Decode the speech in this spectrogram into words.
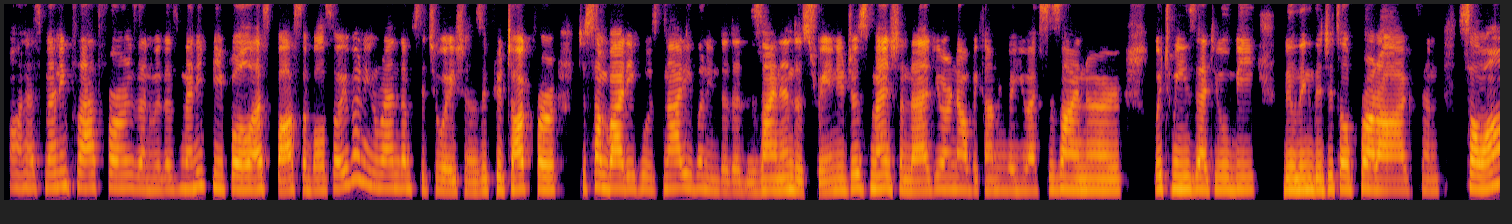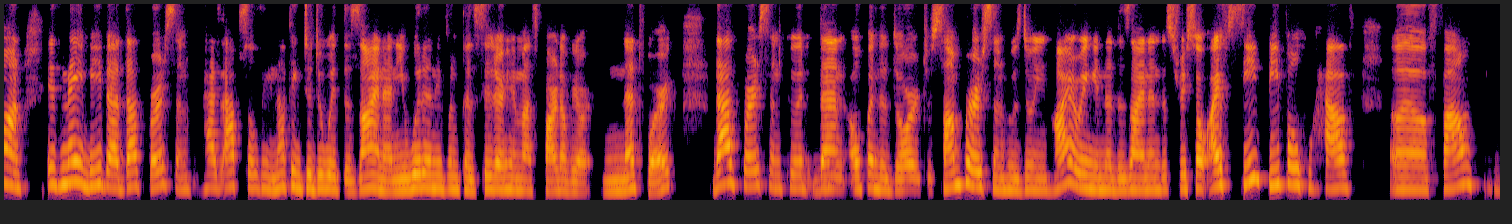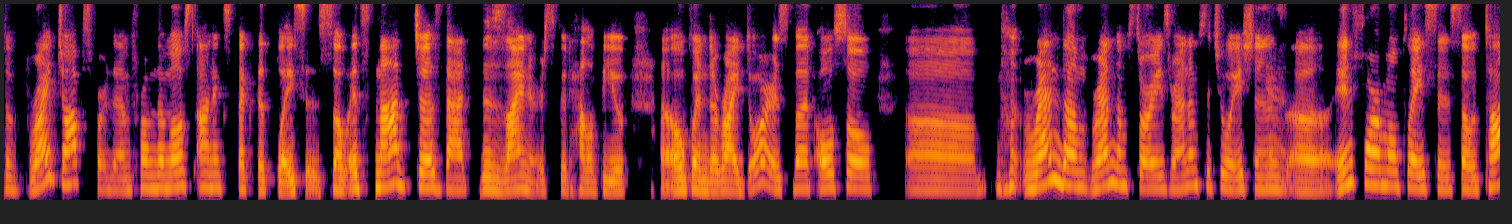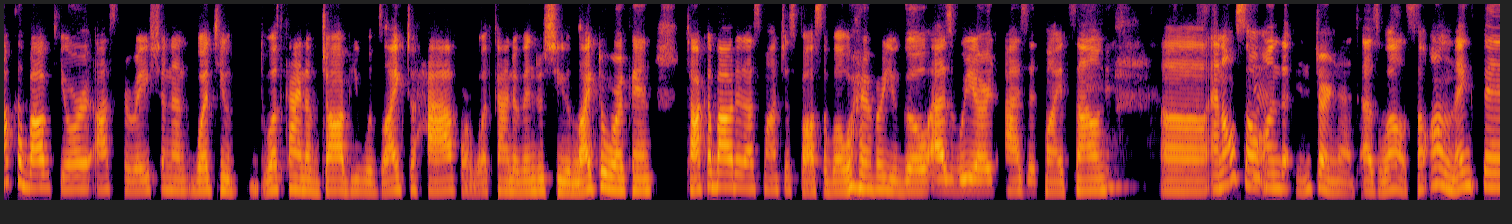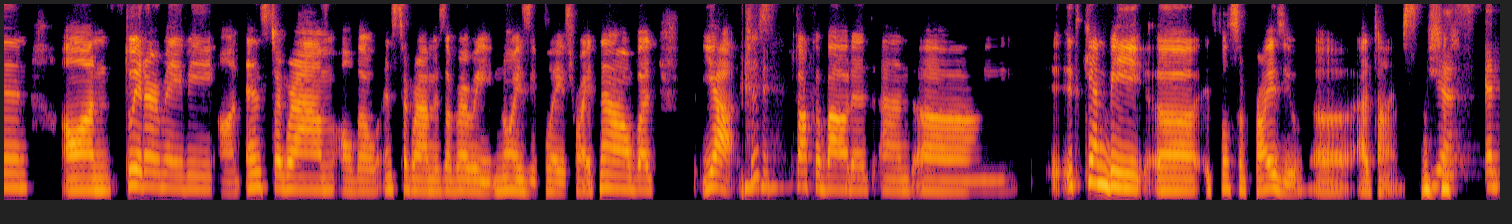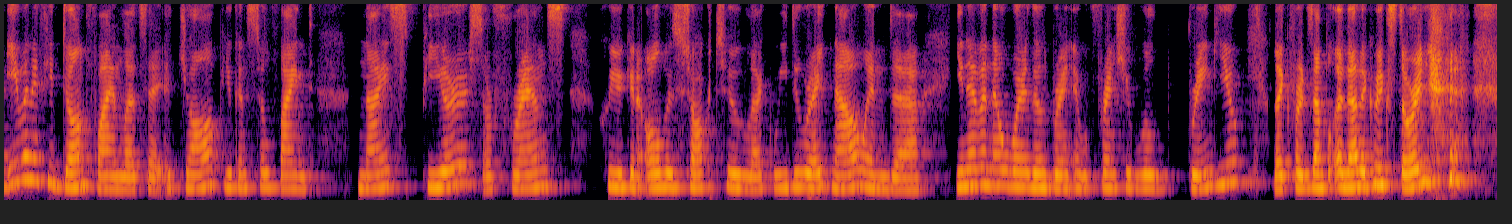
on as many platforms and with as many people as possible. So even in random situations if you talk for to somebody who's not even into the design industry and you just mentioned that you are now becoming a ux designer which means that you'll be building digital products and so on it may be that that person has absolutely nothing to do with design and you wouldn't even consider him as part of your network. That person could then open the door to some person who's doing hiring in the design industry. So i've seen people who have uh, found the right jobs for them from the most unexpected places. So it's not just that designers could help you uh, open the right doors, but also uh, random random stories random situations yeah. uh, informal places so talk about your aspiration and what you what kind of job you would like to have or what kind of industry you'd like to work in talk about it as much as possible wherever you go as weird as it might sound uh, and also yeah. on the internet as well. So on LinkedIn, on Twitter, maybe on Instagram, although Instagram is a very noisy place right now. But yeah, just talk about it and um, it can be uh, it will surprise you uh, at times yes and even if you don't find let's say a job you can still find nice peers or friends who you can always talk to like we do right now and uh, you never know where those uh, friendship will bring you. Like for example another quick story.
